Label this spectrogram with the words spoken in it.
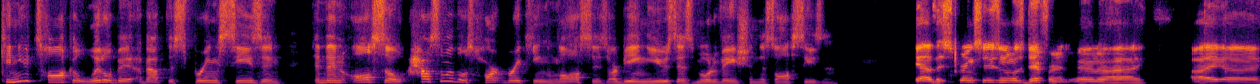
Can you talk a little bit about the spring season and then also how some of those heartbreaking losses are being used as motivation this off season? Yeah, this spring season was different, and I, I, uh,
